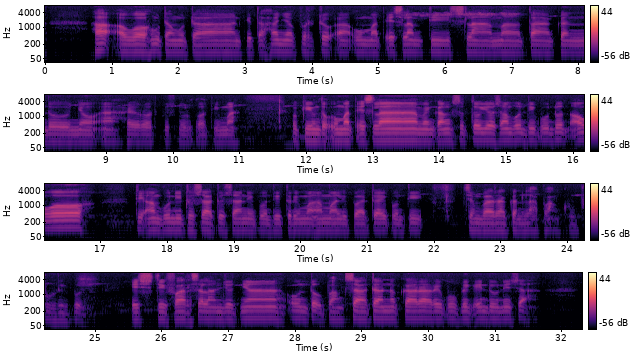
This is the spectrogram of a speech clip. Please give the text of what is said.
Hak Allah mudah-mudahan kita hanya berdoa umat Islam diselamatkan dunia akhirat kusnul khotimah Ugi untuk umat Islam ingkang sedaya sampun dipundhut Allah diampuni dosa-dosa pun diterima amal ibadah pun dijembaraken lapang kuburipun. Istighfar selanjutnya untuk bangsa dan negara Republik Indonesia.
